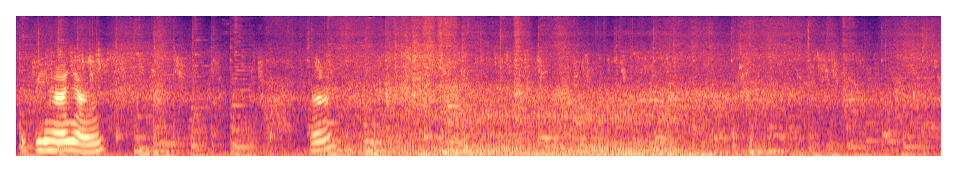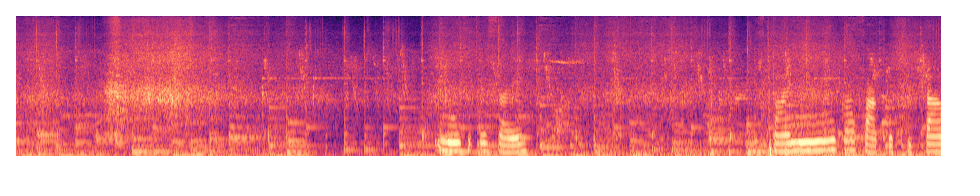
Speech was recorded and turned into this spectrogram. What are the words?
พี่ปีหาหยังฮะนูสิไปใส่ตอนนี้ก็ฝากกดติดตาม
